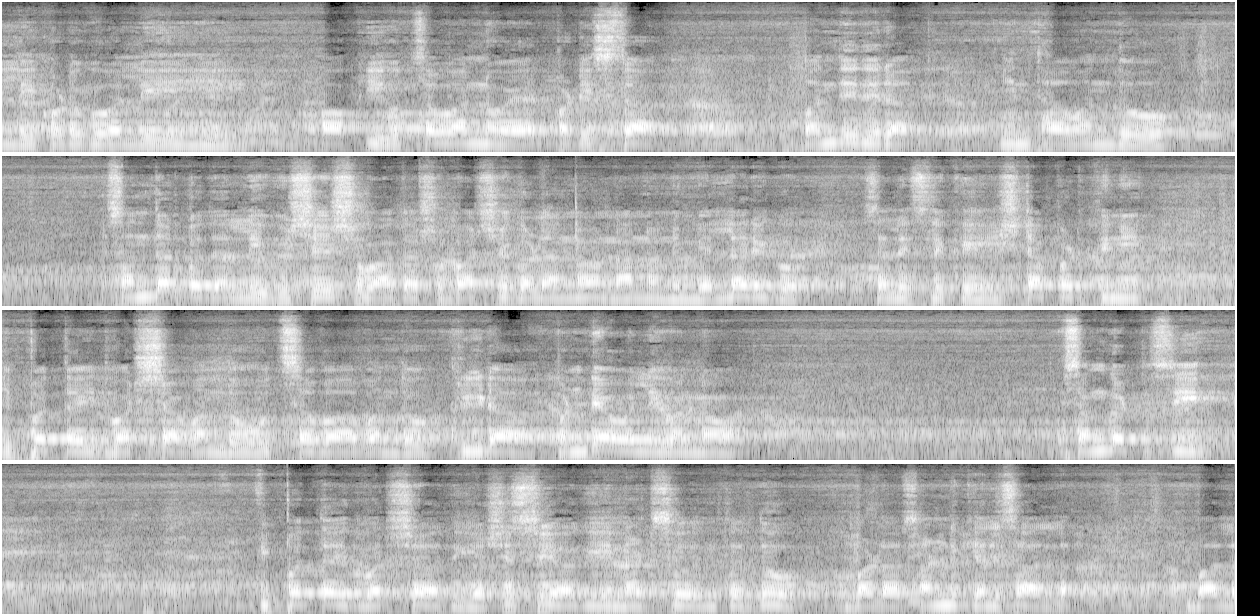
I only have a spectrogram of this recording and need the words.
ಇಲ್ಲಿ ಕೊಡಗುವಲ್ಲಿ ಈ ಹಾಕಿ ಉತ್ಸವವನ್ನು ಏರ್ಪಡಿಸ್ತಾ ಬಂದಿದ್ದೀರ? ಇಂಥ ಒಂದು ಸಂದರ್ಭದಲ್ಲಿ ವಿಶೇಷವಾದ ಶುಭಾಶಯಗಳನ್ನು ನಾನು ನಿಮ್ಮೆಲ್ಲರಿಗೂ ಸಲ್ಲಿಸಲಿಕ್ಕೆ ಇಷ್ಟಪಡ್ತೀನಿ. ಇಪ್ಪತ್ತೈದು ವರ್ಷ ಒಂದು ಉತ್ಸವ, ಒಂದು ಕ್ರೀಡಾ ಪಂದ್ಯಾವಳಿಯನ್ನು ಸಂಘಟಿಸಿ ಇಪ್ಪತ್ತೈದು ವರ್ಷ ಅದು ಯಶಸ್ವಿಯಾಗಿ ನಡೆಸುವಂಥದ್ದು ಭಾಳ ಸಣ್ಣ ಕೆಲಸ ಅಲ್ಲ. ಭಾಳ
